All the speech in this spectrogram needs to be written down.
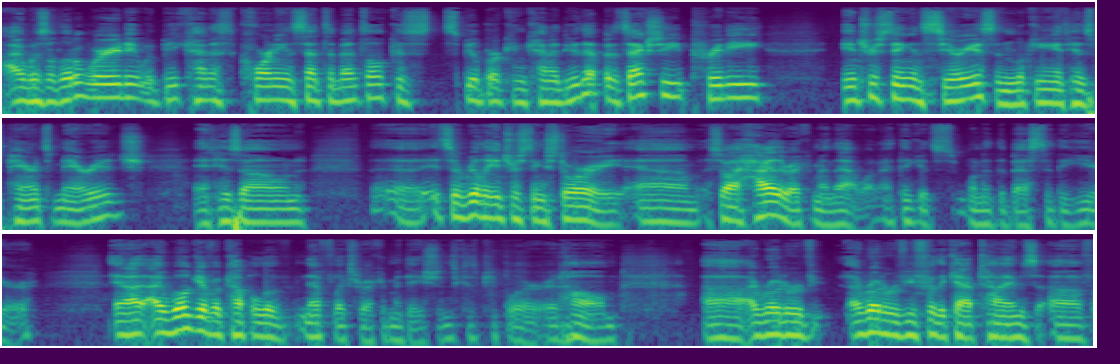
I was a little worried it would be kind of corny and sentimental because Spielberg can kind of do that, but it's actually pretty interesting and serious and looking at his parents' marriage and his own. Uh, it's a really interesting story. Um, so I highly recommend that one. I think it's one of the best of the year. And I, I will give a couple of Netflix recommendations because people are at home. Uh, I wrote a review, I wrote a review for the Cap Times of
